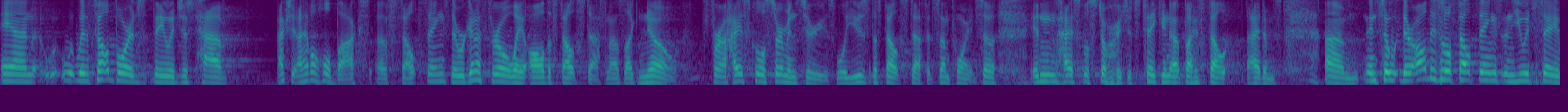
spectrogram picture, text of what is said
And w- with felt boards, they would just have Actually, I have a whole box of felt things. They were going to throw away all the felt stuff. And I was like, no, for a high school sermon series, we'll use the felt stuff at some point. So in high school storage, it's taken up by felt items. Um, and so there are all these little felt things, and you would say,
